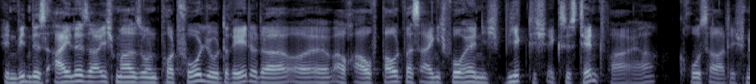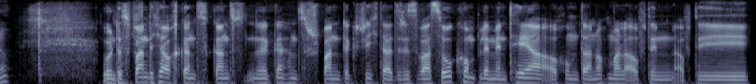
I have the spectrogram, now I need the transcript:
in Windeseile, sage ich mal, so ein Portfolio dreht oder äh, auch aufbaut, was eigentlich vorher nicht wirklich existent war, ja. Großartig, ne? Und das fand ich auch ganz, ganz, eine ganz spannende Geschichte. Also das war so komplementär, auch um da nochmal auf den, auf die,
